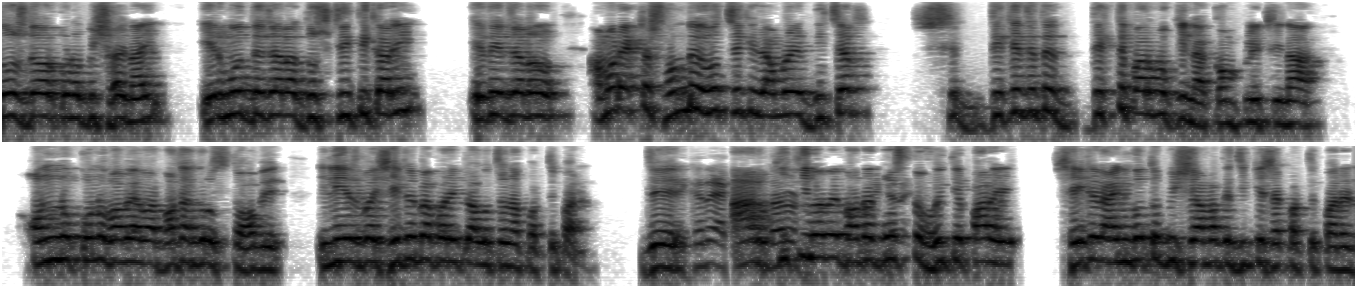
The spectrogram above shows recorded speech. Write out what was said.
দোষ দেওয়ার কোনো বিষয় নাই। এর মধ্যে যারা দুষ্কৃতিকারী এদের যেন আমার একটা সন্দেহ হচ্ছে কি যে আমরা বিচার দেখে যেতে দেখতে পারব কিনা কমপ্লিটলি না অন্য কোনো ভাবে আবার বাধাগ্রস্ত হবে। ইলিয়াস ভাই সেটার ব্যাপারে একটু আলোচনা করতে পারেন। যে আর কি কীভাবে বাধাগ্রস্ত হইতে পারে সেইটার আইনগত বিষয়ে আমাকে জিজ্ঞাসা করতে পারেন।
